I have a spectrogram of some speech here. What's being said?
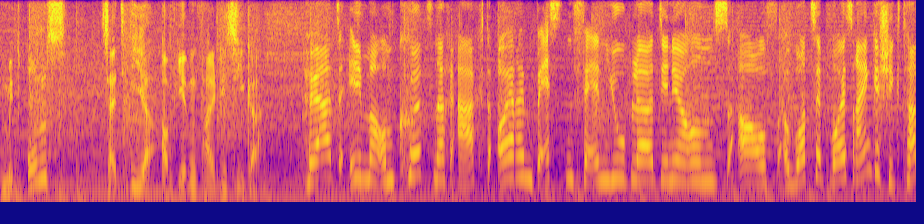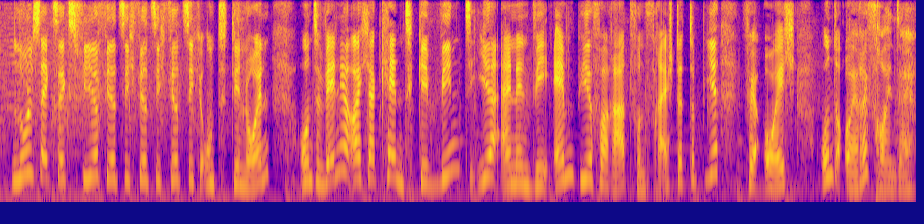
Mit uns seid ihr auf jeden Fall die Sieger. Hört immer um kurz nach acht euren besten Fanjubler, den ihr uns auf WhatsApp Voice reingeschickt habt. 0664 40 40 40 und die 9. Und wenn ihr euch erkennt, gewinnt ihr einen WM-Biervorrat von Freistädter Bier für euch und eure Freunde.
